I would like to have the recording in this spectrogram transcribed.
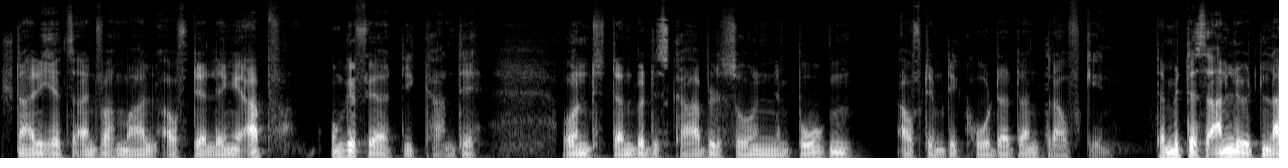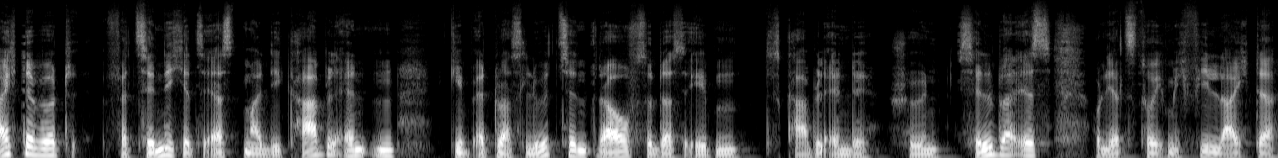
schneide ich jetzt einfach mal auf der Länge ab, ungefähr die Kante. Und dann wird das Kabel so in einem Bogen auf dem Decoder dann draufgehen. Damit das Anlöten leichter wird, verzinne ich jetzt erstmal die Kabelenden, gebe etwas Lötzinn drauf, sodass eben das Kabelende schön silber ist. Und jetzt tue ich mich viel leichter,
